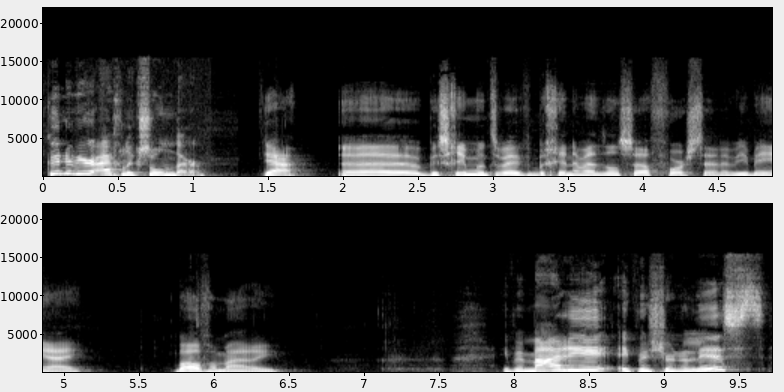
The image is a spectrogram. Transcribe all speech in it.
kunnen we hier eigenlijk zonder? Ja, uh, misschien moeten we even beginnen met onszelf voorstellen. Wie ben jij? Behalve Mari. Ik ben Mari, ik ben journalist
